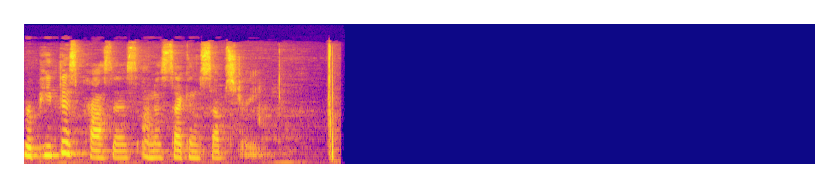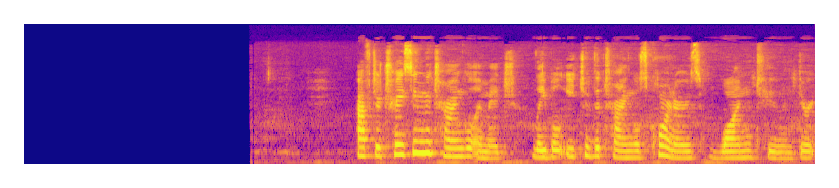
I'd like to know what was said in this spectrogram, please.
Repeat this process on a second substrate. After tracing the triangle image, label each of the triangle's corners 1, 2, and 3.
